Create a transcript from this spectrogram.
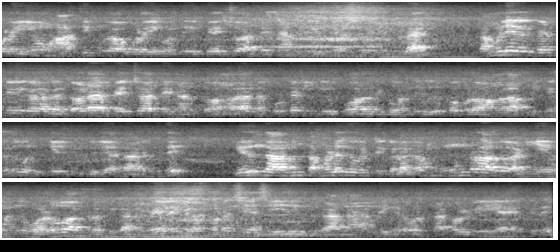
கூடயும் அதிமுக கூடயும் வந்து பேச்சுவார்த்தை நடத்தி சூழ்நிலையில் தமிழக கட்சி கழகத்தோட பேச்சுவார்த்தை நடத்துவாங்களா அந்த கூட்டணிக்கு போகிறதுக்கு வந்து விருப்பப்படுவாங்களா அப்படிங்கிறது ஒரு கேள்விக்குறியாக தான் இருக்குது. இருந்தாலும் தமிழக வெற்றி கழகம் மூன்றாவது அணியை வந்து வலுவாக்குறதுக்கான வேலைகளை தொடர்ச்சியாக செய்துட்டு இருக்காங்க அப்படிங்கிற ஒரு தகவல் வெளியாயிருக்குது.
